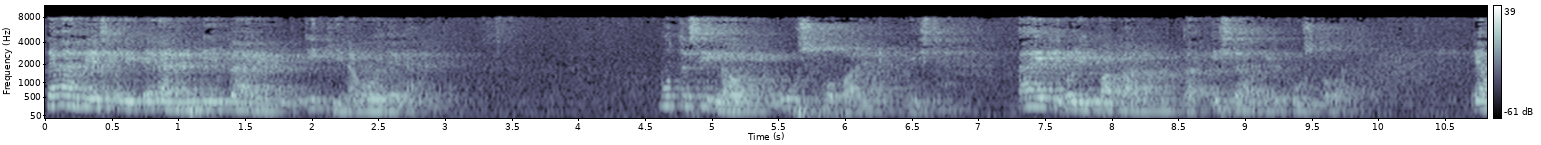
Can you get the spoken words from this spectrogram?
Tämä mies oli elänyt niin väärin kuin ikinä voi elää. Mutta sillä oli uskovainen isä. Äiti oli pakana, mutta isä oli uskovainen. Ja,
